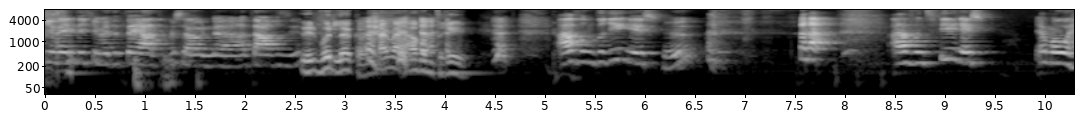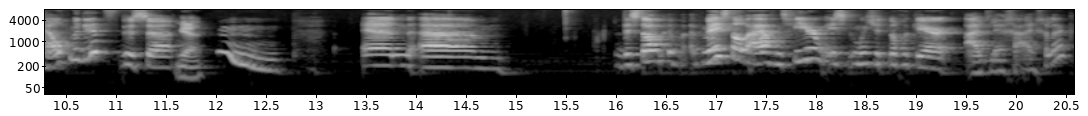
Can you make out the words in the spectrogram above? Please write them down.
je weet dat je met een theaterpersoon eh, aan tafel zit. Dit moet lukken. We zijn bij avond drie. Avond 3 is. Huh? Avond 4 is. Ja, maar hoe helpt me dit? Dus. Ja. hmm. En. ehm dus dan, meestal bij avond 4 is, moet je het nog een keer uitleggen eigenlijk.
